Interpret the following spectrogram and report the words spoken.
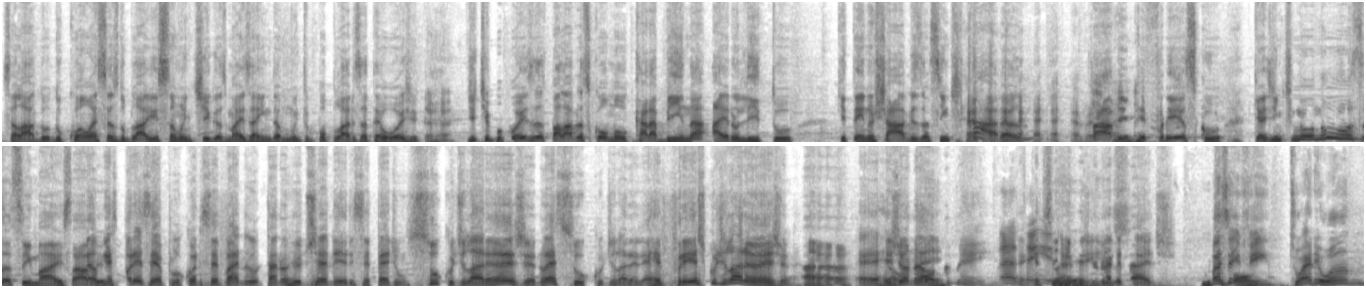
sei lá, do, do quão essas dublagens são antigas, mas ainda muito populares até hoje. Aham. De tipo, coisas, palavras como carabina, aerolito, que tem no Chaves, assim, que, cara, É sabe, refresco, que a gente não, não usa assim mais, Não, sabe? mas, por exemplo, quando você vai no, tá no Rio de Janeiro e você pede um suco de laranja, não é suco de laranja, é refresco de laranja. Ah, É regional tem. também. É, tem que Tem isso. regionalidade. muito Mas bom. enfim, 21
